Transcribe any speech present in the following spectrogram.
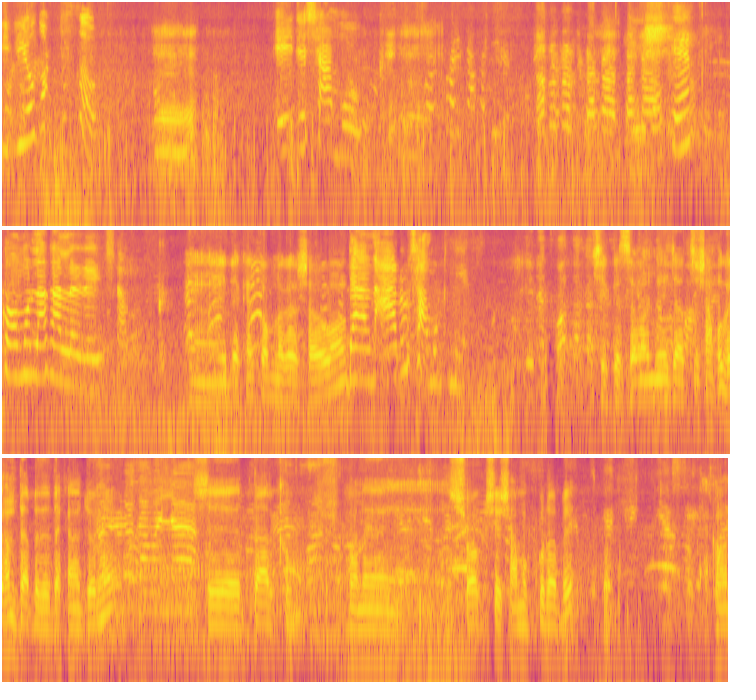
ভিডিও করতেছো? হ্যাঁ। এই যে শামুক দেখেন কমলা কালারের শামুক। দেখেন কমলা কালার শামুক। দেন আরও শামুক নিয়ে। ঠিক আছে আমার মেয়ে যাচ্ছে শামুক আনতে আপনাদের দেখানোর জন্য। সে তার খুব মানে শখ সে শামুক কুড়াবে। এখন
